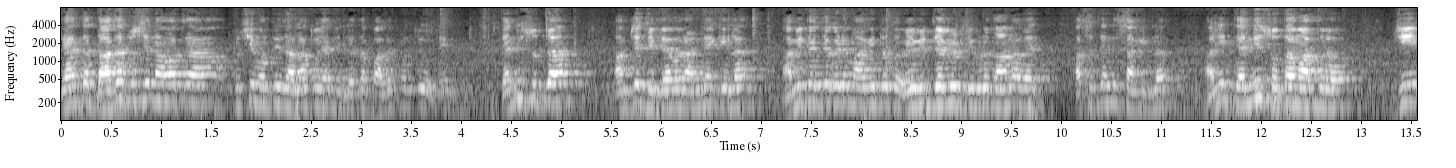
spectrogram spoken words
त्यानंतर दादा भुसे नावाचा कृषी मंत्री झाला तो या जिल्ह्याचा पालकमंत्री होते. त्यांनी सुद्धा आमच्या जिल्ह्यावर अन्याय केला. आम्ही त्यांच्याकडे मागितलं होतो हे विद्यापीठ जिकडं जाणार आहे असं त्यांनी सांगितलं. आणि त्यांनी स्वतः मात्र जी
